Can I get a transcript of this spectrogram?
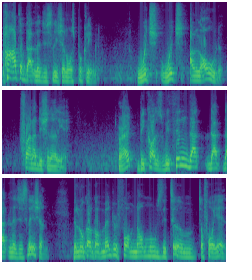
part of that legislation was proclaimed, which, which allowed for an additional year right? Because within that, that, that legislation, the local government reform now moves the term to four years.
